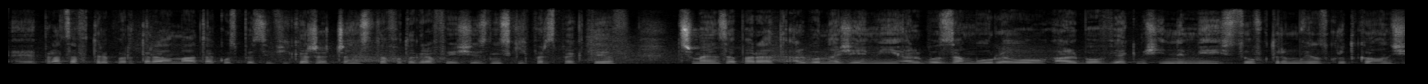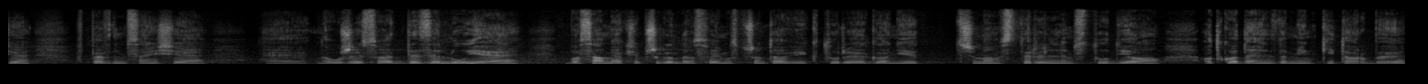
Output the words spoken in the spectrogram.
E, Praca fotoreportera ma taką specyfikę, że często fotografuje się z niskich perspektyw, trzymając aparat albo na ziemi, albo za murą, albo w jakimś innym miejscu, w którym mówiąc krótko, on się w pewnym sensie e, no użyję słowa dezeluje, bo sam jak się przyglądam swojemu sprzętowi, którego nie trzymam w sterylnym studio, odkładając do miękkiej torby,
